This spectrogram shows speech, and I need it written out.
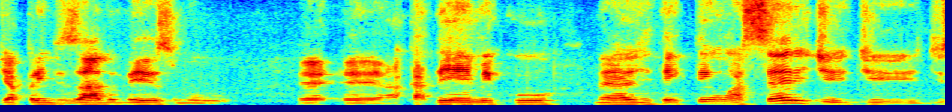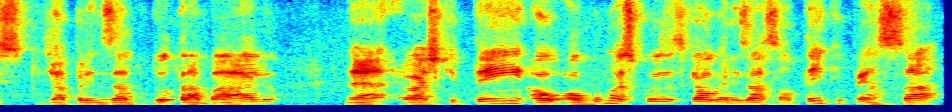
de aprendizado mesmo é, é, acadêmico, né? a gente tem que ter uma série de, de, de, de aprendizado do trabalho. Né? Eu acho que tem algumas coisas que a organização tem que pensar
